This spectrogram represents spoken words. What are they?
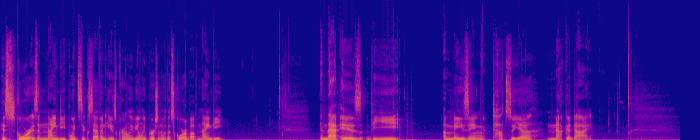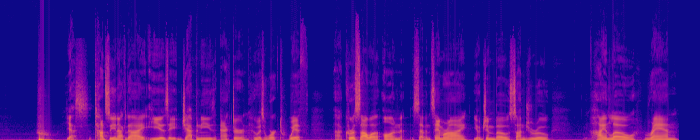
His score is a 90.67. He is currently the only person with a score above 90. And that is the amazing Tatsuya Nakadai. Yes, Tatsuya Nakadai. He is a Japanese actor who has worked with uh, Kurosawa on Seven Samurai, Yojimbo, Sanjuro, High and Low, Ran.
